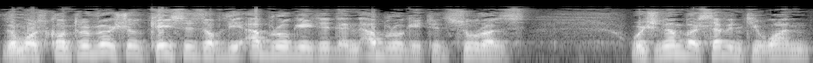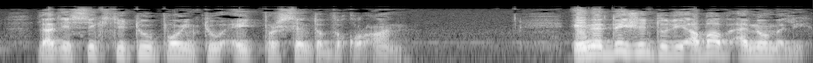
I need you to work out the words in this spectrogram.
the most controversial cases of the abrogated and abrogated surahs, which number 71, that is 62.28% of the Quran. In addition to the above anomaly,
